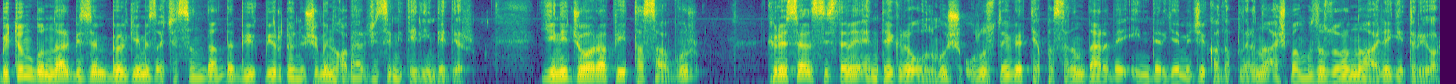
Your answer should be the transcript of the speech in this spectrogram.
Bütün bunlar bizim bölgemiz açısından da büyük bir dönüşümün habercisi niteliğindedir. Yeni coğrafi tasavvur, küresel sisteme entegre olmuş ulus devlet yapısının dar ve indirgemeci kalıplarını aşmamızı zorunlu hale getiriyor.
